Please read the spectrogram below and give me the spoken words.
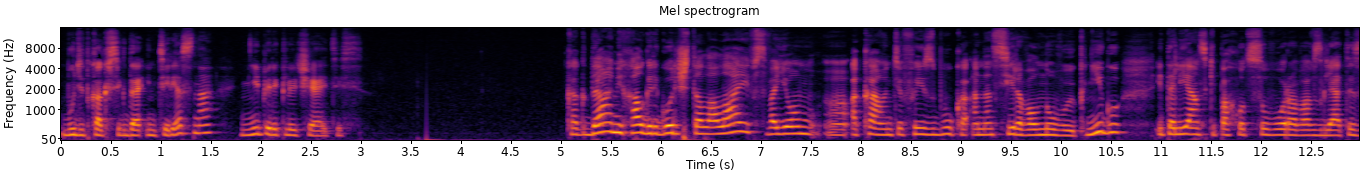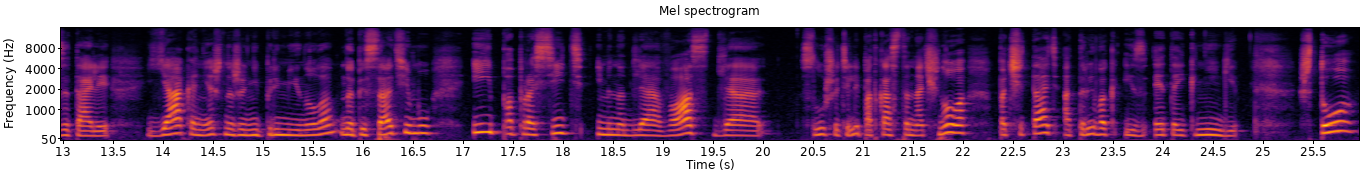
Будет, как всегда, интересно. Не переключайтесь. Когда Михаил Григорьевич Талалай в своем э, аккаунте Фейсбука анонсировал новую книгу «Итальянский поход Суворова. Взгляд из Италии», я, конечно же, не приминула написать ему и попросить именно для вас, для слушателей подкаста «Ночного» почитать отрывок из этой книги. Что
